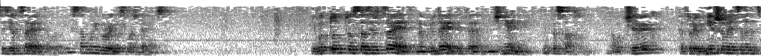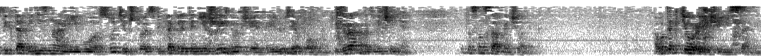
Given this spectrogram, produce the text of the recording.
созерцают его, и самой игрой наслаждаются. И вот тот, кто созерцает, наблюдает, это джняни, это садху. А вот человек, который вмешивается в этот спектакль, не зная его сути, что спектакль это не жизнь вообще, это иллюзия полная, игра, развлечение, это сансарный человек. А вот актеры еще есть сами.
